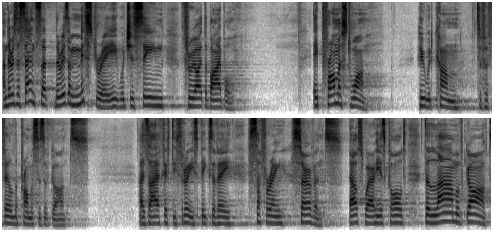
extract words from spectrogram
And there is a sense that there is a mystery which is seen throughout the Bible. A promised one who would come to fulfill the promises of God. Isaiah 53 speaks of a suffering servant. Elsewhere, he is called the Lamb of God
